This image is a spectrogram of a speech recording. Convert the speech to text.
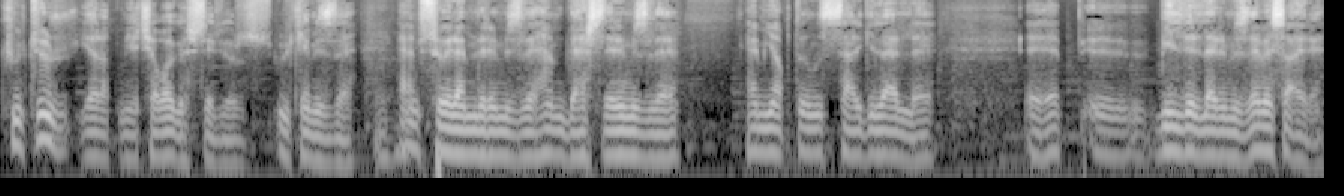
kültür yaratmaya çaba gösteriyoruz ülkemizde. Hı hı. Hem söylemlerimizle hem derslerimizle hem yaptığımız sergilerle e, hep e, bildirilerimizle vesaire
